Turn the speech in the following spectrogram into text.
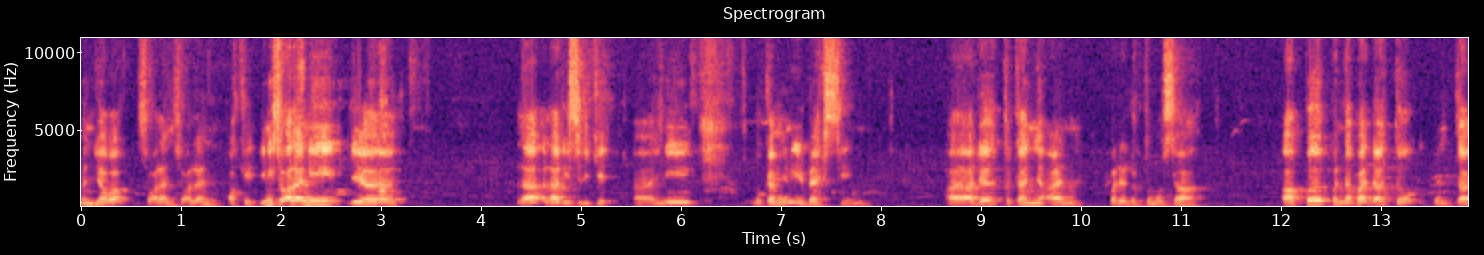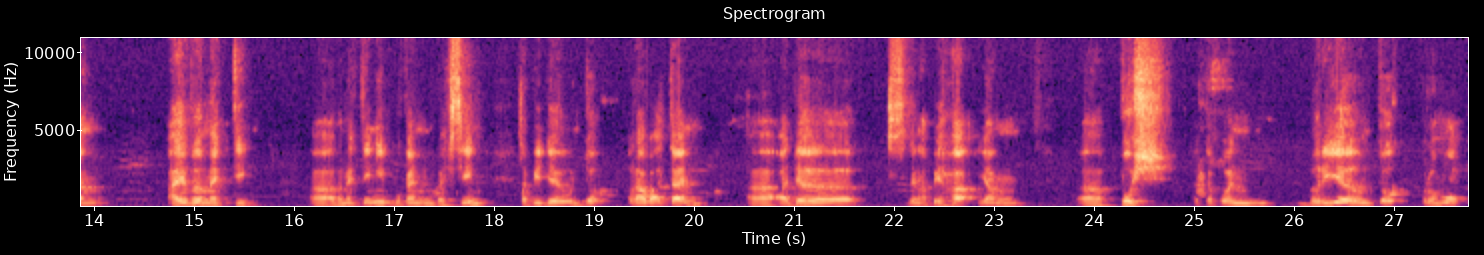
menjawab soalan-soalan. Okey, ini soalan ni dia lari sedikit. Uh, ini bukan mengenai vaksin. Uh, ada pertanyaan kepada Dr. Musa apa pendapat Datuk tentang ivermectin? Uh, ivermectin ni bukan vaksin tapi dia untuk rawatan uh, ada setengah pihak yang uh, push ataupun beria untuk promote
